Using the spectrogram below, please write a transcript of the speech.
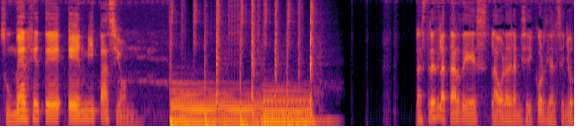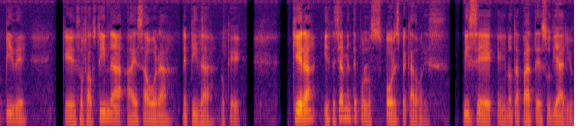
sumérgete en mi pasión. Las tres de la tarde es la hora de la misericordia. El Señor pide que Sor Faustina a esa hora le pida lo que quiera y especialmente por los pobres pecadores. Dice en otra parte de su diario,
